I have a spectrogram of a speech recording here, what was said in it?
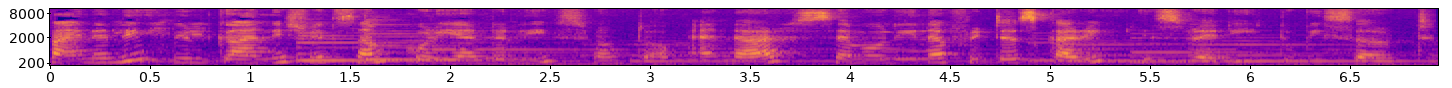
Finally we'll garnish with some coriander leaves from top and our semolina fritters curry is ready to be served.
